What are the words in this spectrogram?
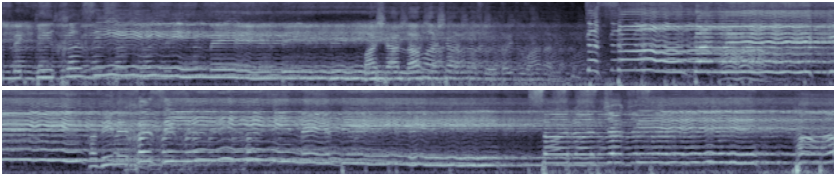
گل کی خزینے دی۔ ماشاءاللہ ماشاءاللہ سوئے بھائی سبحان اللہ۔ دساں گل کی خزینے۔ خزینے دی۔ سارا جگ ہائے۔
